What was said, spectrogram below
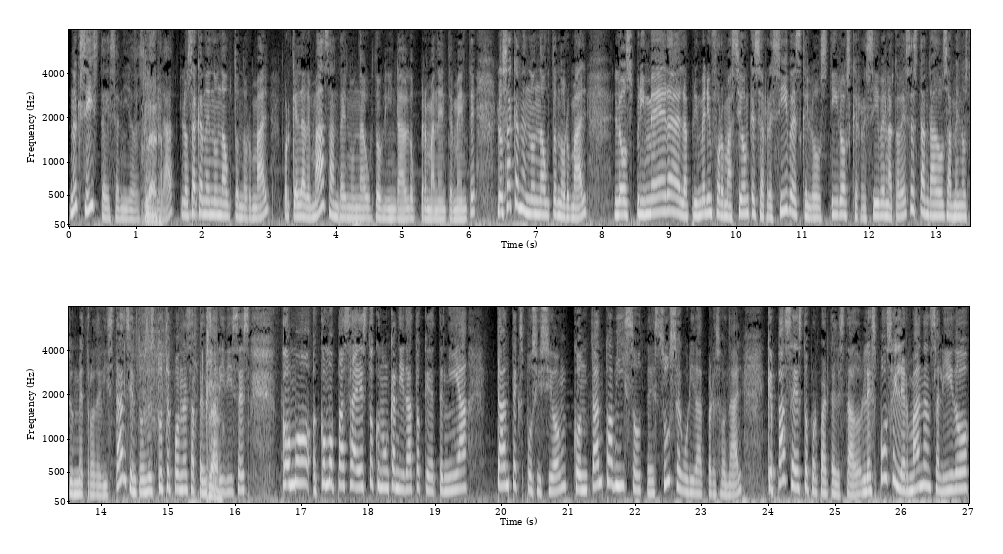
No existe ese anillo de Claro. seguridad. Lo sacan en un auto normal, porque él además anda en un auto blindado permanentemente. Lo sacan en un auto normal. Los primera, la primera información que se recibe es que los tiros que recibe en la cabeza están dados a menos de un metro de distancia. Entonces tú te pones a pensar Claro. y dices, ¿cómo, ¿cómo pasa esto con un candidato que tenía tanta exposición, con tanto aviso de su seguridad personal, que pase esto por parte del Estado. La esposa y la hermana han salido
